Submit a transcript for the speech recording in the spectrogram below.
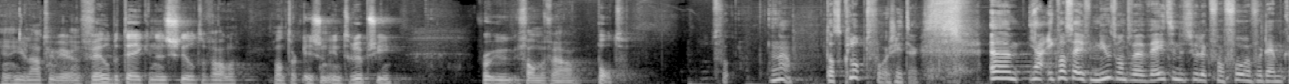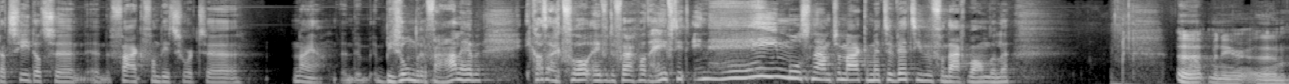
Hier laat u weer een veelbetekenende stilte vallen, want er is een interruptie voor u van mevrouw Pot. Nou, dat klopt, voorzitter. Um, ja, ik was even benieuwd, want we weten natuurlijk van Forum voor Democratie dat ze uh, vaak van dit soort uh, nou ja, bijzondere verhalen hebben. Ik had eigenlijk vooral even de vraag: wat heeft dit in hemelsnaam te maken met de wet die we vandaag behandelen? Uh, meneer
